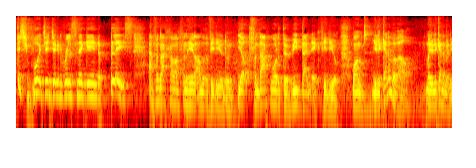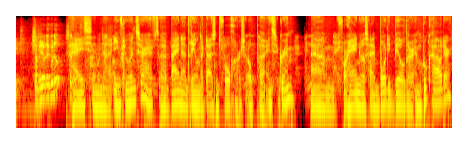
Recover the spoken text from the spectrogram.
This is your boy Jay Jagger, the realest nigga in the place. En vandaag gaan we even een hele andere video doen. Ja, vandaag wordt het de Wie ben ik video. Want jullie kennen me wel, maar jullie kennen me niet. Snap je wat ik bedoel? Hij is een uh, influencer. Hij heeft uh, bijna 300.000 volgers op uh, Instagram. Um, voorheen was hij bodybuilder en boekhouder.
